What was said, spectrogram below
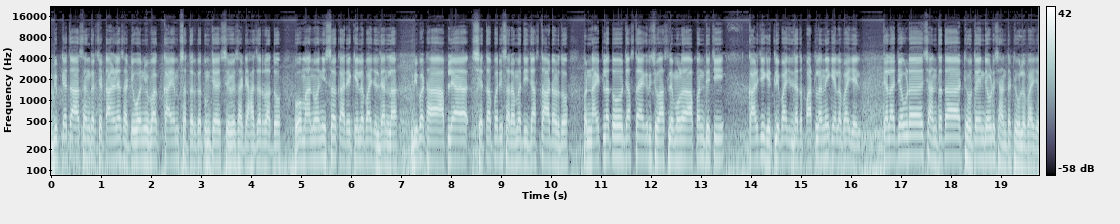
बिबट्याचा हा संघर्ष टाळण्यासाठी वन विभाग कायम सतर्क तुमच्या सेवेसाठी हजर राहतो व मानवानी सहकार्य केलं पाहिजे. त्यांना बिबट हा आपल्या शेता परिसरामध्ये जास्त आढळतो पण नाईटला तो जास्त ॲग्रेसिव्ह असल्यामुळं आपण त्याची काळजी घेतली पाहिजे त्याचा पाठला नाही केला पाहिजे. त्याला जेवढं शांतता ठेवता येईल तेवढं शांत ठेवलं पाहिजे.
